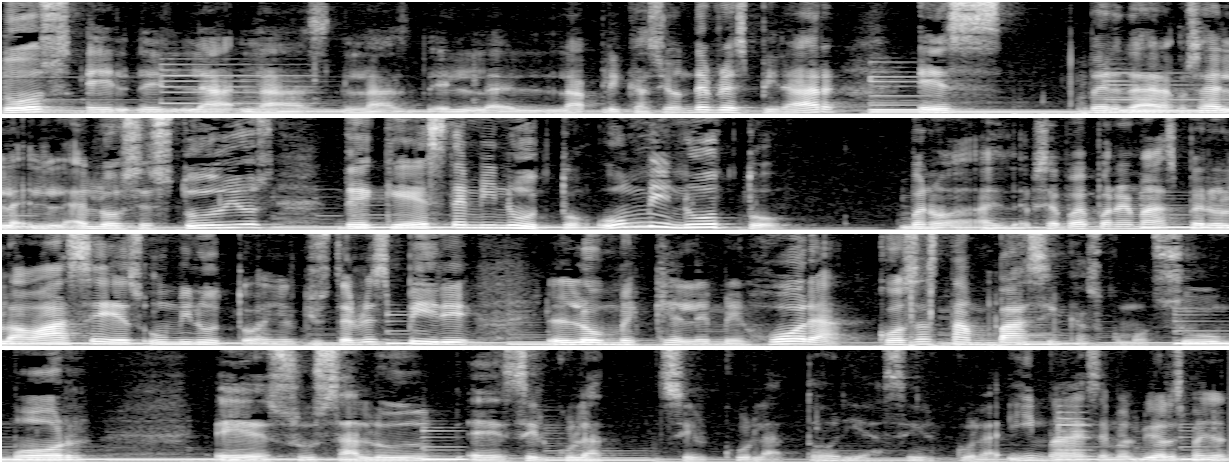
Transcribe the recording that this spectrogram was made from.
dos, la, la, aplicación de respirar es verdad, o sea, los estudios de que este minuto, un minuto, bueno, se puede poner más, pero la base es un minuto en el que usted respire, lo que le mejora cosas tan básicas como su humor, eh, su salud eh, circulatoria, circula, y más, se me olvidó el español.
